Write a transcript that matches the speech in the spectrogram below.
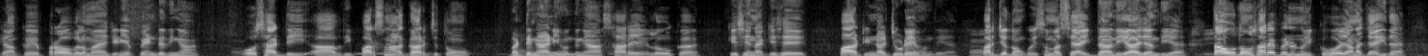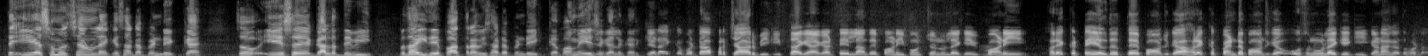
ਕਿਉਂਕਿ ਪ੍ਰੋਬਲਮ ਹੈ ਜਿਹੜੀਆਂ ਪਿੰਡ ਦੀਆਂ ਉਹ ਸਾਡੀ ਆਪ ਦੀ ਪਰਸਨਲ ਗਰਜ ਤੋਂ ਵੱਡੀਆਂ ਨਹੀਂ ਹੁੰਦੀਆਂ। ਸਾਰੇ ਲੋਕ ਕਿਸੇ ਨਾ ਕਿਸੇ ਪਾਰਟੀ ਨਾਲ ਜੁੜੇ ਹੁੰਦੇ ਆ। ਪਰ ਜਦੋਂ ਕੋਈ ਸਮੱਸਿਆ ਇਦਾਂ ਦੀ ਆ ਜਾਂਦੀ ਹੈ ਤਾਂ ਉਦੋਂ ਸਾਰੇ ਪਿੰਡ ਨੂੰ ਇੱਕ ਹੋ ਜਾਣਾ ਚਾਹੀਦਾ ਤੇ ਇਹ ਸਮੱਸਿਆ ਨੂੰ ਲੈ ਕੇ ਸਾਡਾ ਪਿੰਡ ਇੱਕ ਹੈ। ਸੋ ਇਸ ਗੱਲ ਦੇ ਵੀ ਵਧਾਈ ਦੇ ਪਾਤਰਾ ਵੀ ਸਾਡਾ ਪਿੰਡ ਇੱਕ ਹੈ ਭਾਵੇਂ ਇਸ ਗੱਲ ਕਰਕੇ। ਜਿਹੜਾ ਇੱਕ ਵੱਡਾ ਪ੍ਰਚਾਰ ਵੀ ਕੀਤਾ ਗਿਆ ਹੈਗਾ ਟੇਲਾਂ ਤੇ ਪਾਣੀ ਪਹੁੰਚਣ ਨੂੰ ਲੈ ਕੇ ਵੀ ਪਾਣੀ ਹਰ ਇੱਕ ਟੇਲ ਦੇ ਉੱਤੇ ਪਹੁੰਚ ਗਿਆ ਹਰ ਇੱਕ ਪਿੰਡ ਪਹੁੰਚ ਗਿਆ ਉਸ ਨੂੰ ਲੈ ਕੇ ਕੀ ਕਹਿਣਾਗਾ ਤੁਹਾਡਾ?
